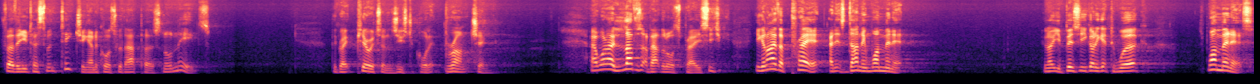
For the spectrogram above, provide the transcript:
further New Testament teaching and, of course, with our personal needs. The great Puritans used to call it branching. And what I love about the Lord's Prayer is you can either pray it and it's done in one minute. You know, you're busy, you've got to get to work. It's one minute.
